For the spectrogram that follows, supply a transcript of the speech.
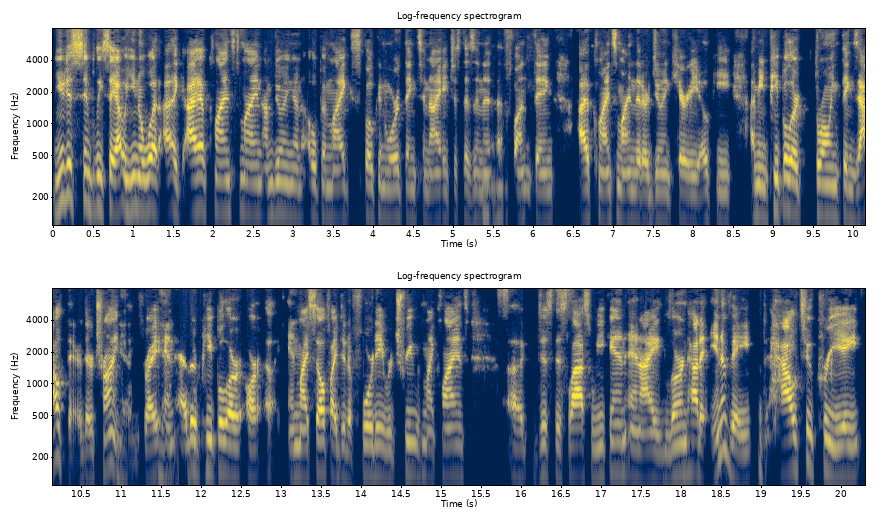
You just simply say oh you know what? I, I have clients of mine. I'm doing an open mic spoken word thing tonight just as an, mm-hmm. a fun thing. I have clients of mine that are doing karaoke. I mean people are throwing things out there. They're trying yeah. things right? Yeah. and other people are are uh, and myself i did a four day retreat with my clients uh, just this last weekend and I learned how to innovate, how to create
